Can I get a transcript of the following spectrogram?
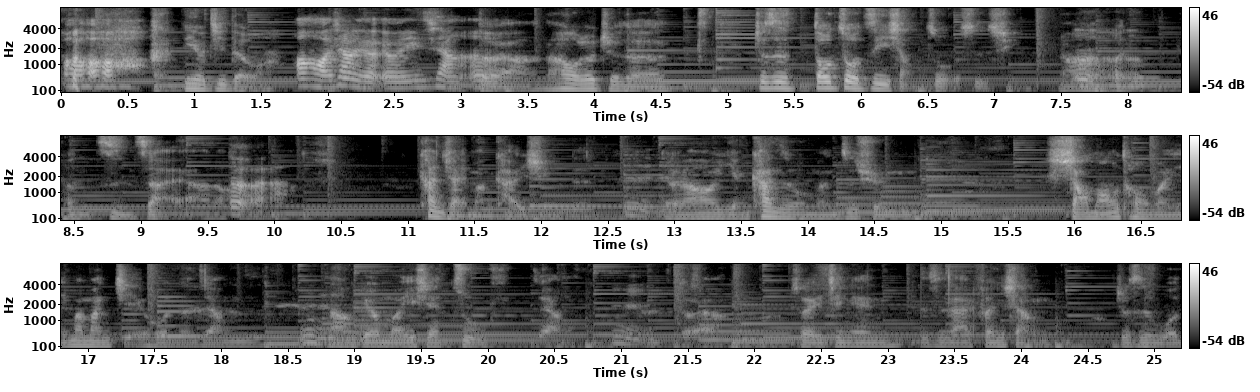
哦，你有记得吗？哦，好像有有印象。嗯。对啊，然后我就觉得，就是都做自己想做的事情，然后很、嗯、很自在啊，然后对啊，看起来也蛮开心的。嗯，对，然后眼看着我们这群小毛头们也慢慢结婚了，这样子，嗯，然后给我们一些祝福，这样，嗯，对啊，所以今天只是来分享。就是我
